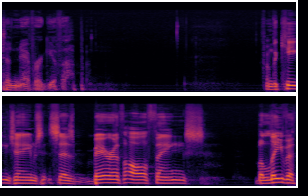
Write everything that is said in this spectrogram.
to never give up. From the King James, it says, beareth all things, believeth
